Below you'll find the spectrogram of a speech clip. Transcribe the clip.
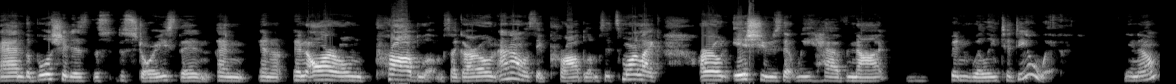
And the bullshit is the, the stories then and, and and our own problems like our own i don't want to say problems. It's more like our own issues that we have not been willing to deal with you know?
